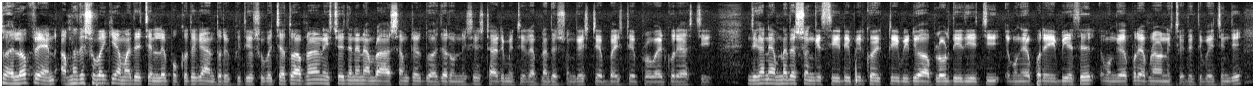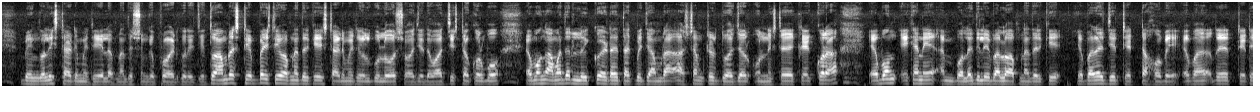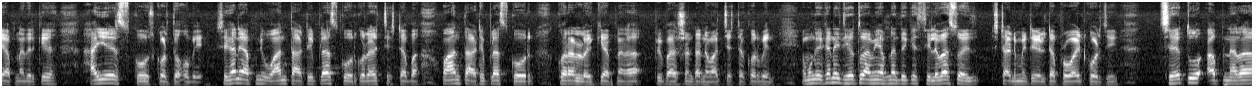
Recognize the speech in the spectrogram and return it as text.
তো hello friend আপনাদের সবাইকে আমাদের চ্যানেলের পক্ষ থেকে আন্তরিক প্রীতীয় শুভেচ্ছা। তো আপনারা নিশ্চয়ই জানেন আমরা আসাম টের দু হাজার উনিশের স্টাডি মেটেরিয়াল আপনাদের সঙ্গে স্টেপ বাই স্টেপ প্রোভাইড করে আসছি। যেখানে আপনাদের সঙ্গে সিডিপির কয়েকটি ভিডিও আপলোড দিয়ে দিয়েছি এবং এরপরে এবিএসের এবং এরপরে আপনারা নিশ্চয়ই দেখতে পেয়েছেন যে বেঙ্গলি স্টাডি মেটেরিয়াল আপনাদের সঙ্গে প্রোভাইড করেছি। তো আমরা স্টেপ বাই স্টেপ আপনাদেরকে স্টাডি মেটেরিয়ালগুলো সহজে দেওয়ার চেষ্টা করব এবং আমাদের লক্ষ্য এটাই থাকবে যে আমরা আসাম টের দু হাজার উনিশটাকে ক্র্যাক করা এবং এখানে আমি বলে দিলে ভালো আপনাদেরকে এবারে যে টেটটা হবে, এবারে টেটে আপনাদেরকে হাইয়ের স্কোর করতে হবে। সেখানে আপনি ওয়ান থার্টি প্লাস স্কোর করার চেষ্টা বা ওয়ান থার্টি প্লাস স্কোর করার লক্ষ্যে আপনারা প্রিপারেশনটা নেওয়ার চেষ্টা করবেন। এবং এখানে যেহেতু আমি আপনাদেরকে সিলেবাস ওয়াইজ স্টাডি মেটেরিয়ালটা প্রোভাইড করছি, সেহেতু আপনারা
